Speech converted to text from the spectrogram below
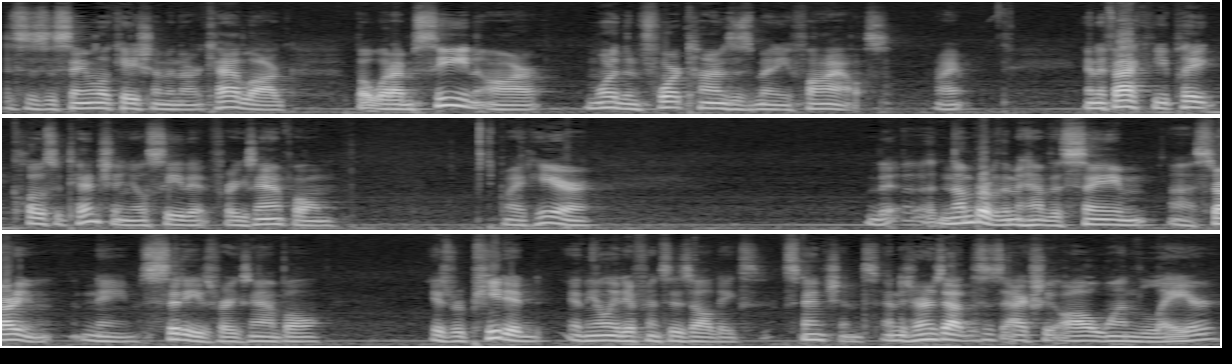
This is the same location I'm in our catalog, but what I'm seeing are more than four times as many files, right? And in fact, if you pay close attention, you'll see that, for example, right here, the, a number of them have the same uh, starting name. Cities, for example, is repeated, and the only difference is all the ex extensions. And it turns out this is actually all one layer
